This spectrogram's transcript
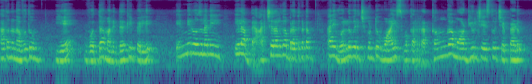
అతను నవ్వుతూ ఏ వద్దా మనిద్దరికీ పెళ్ళి? ఎన్ని రోజులని ఇలా బ్యాచురల్గా బ్రతకటం అని ఒళ్ళు విరుచుకుంటూ వాయిస్ ఒక రకంగా మాడ్యూల్ చేస్తూ చెప్పాడు.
